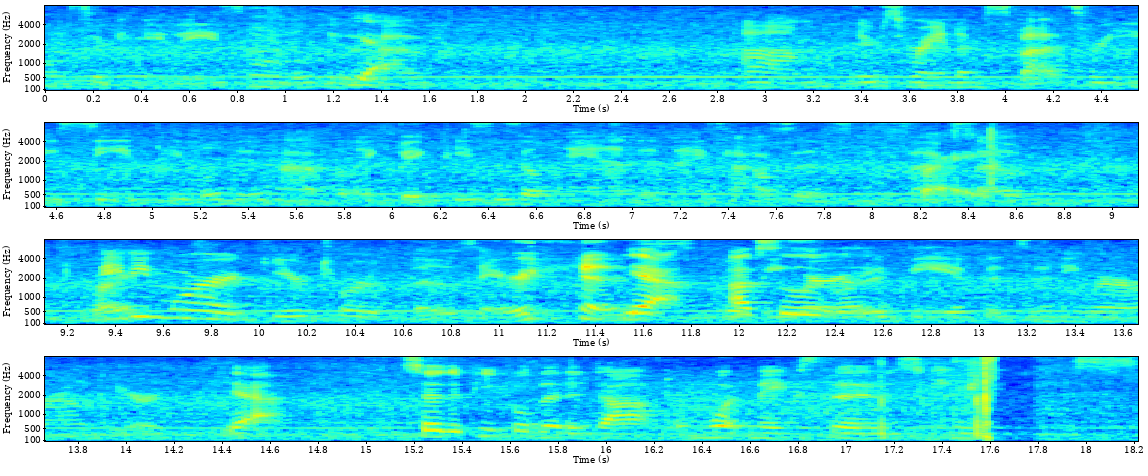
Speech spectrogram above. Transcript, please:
nicer communities, people who Yeah. have. Um, there's random spots where you see people who have like big pieces of land and nice houses and stuff. Right. So Right. maybe more geared toward those areas. Yeah, would Be where absolutely. it would be if it's anywhere around here. Yeah. So the people that adopt, what makes those communities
